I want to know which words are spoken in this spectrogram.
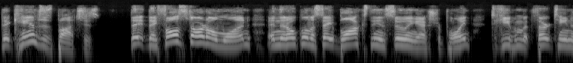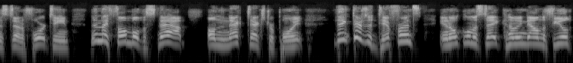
that Kansas botches? They, they false start on one, and then Oklahoma State blocks the ensuing extra point to keep them at 13 instead of 14. Then they fumble the snap on the next extra point. You think there's a difference in Oklahoma State coming down the field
